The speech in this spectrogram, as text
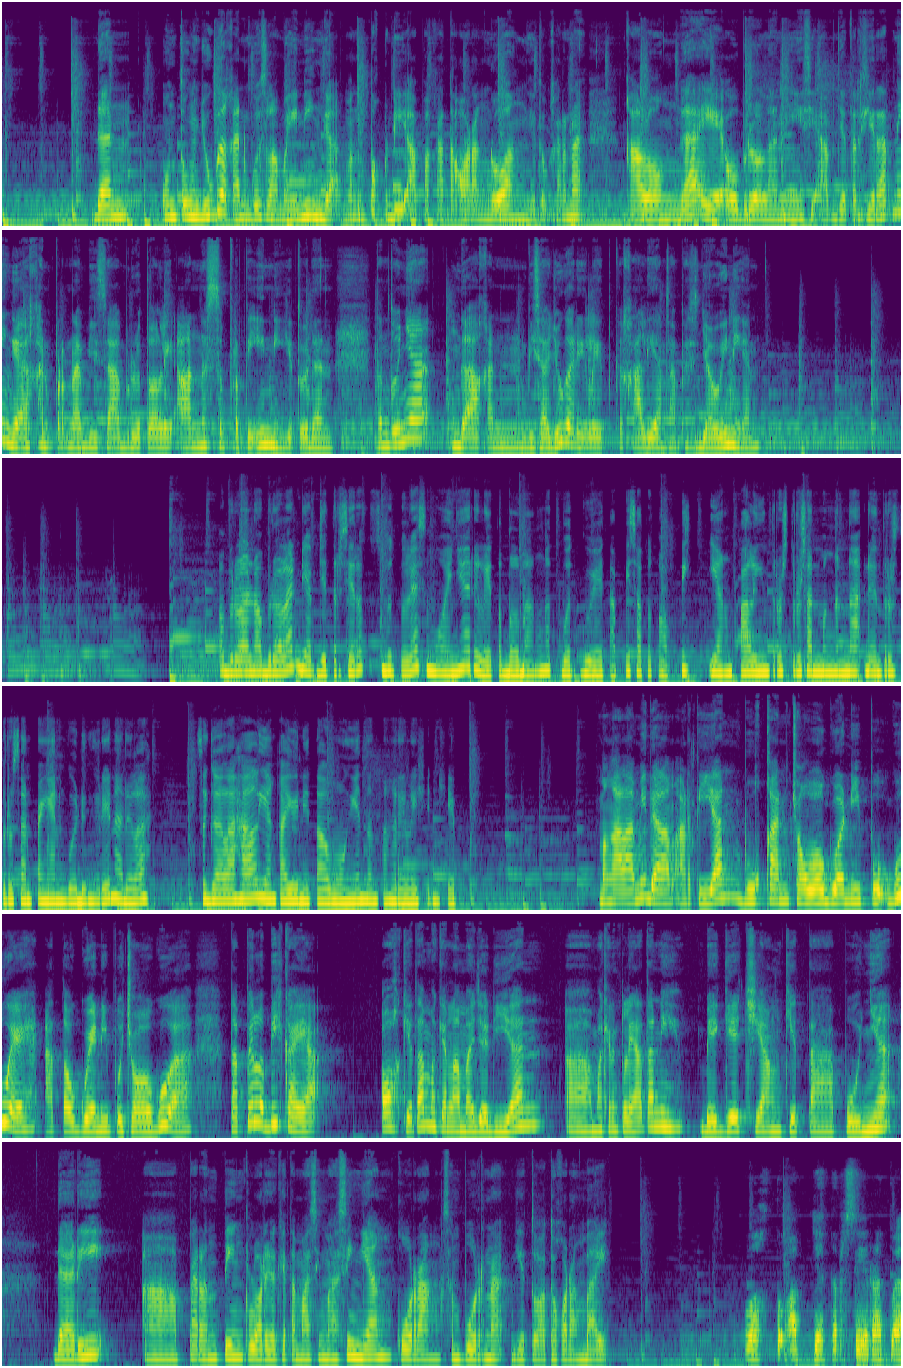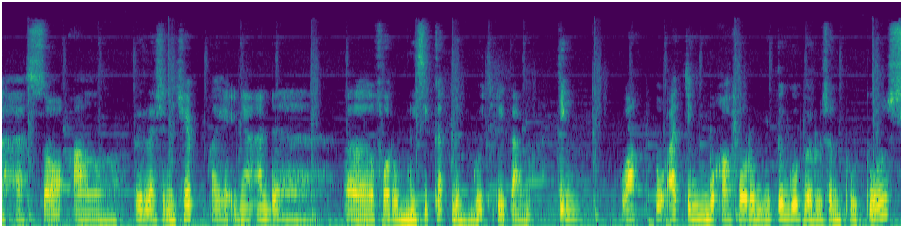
Dan untung juga kan gue selama ini nggak mentok di apa kata orang doang gitu. Karena kalau nggak ya obrolannya si Abjad tersirat nih nggak akan pernah bisa brutally honest seperti ini gitu. Dan tentunya nggak akan bisa juga relate ke kalian sampai sejauh ini kan. Obrolan-obrolan di Abjad Tersirat sebetulnya semuanya relatable banget buat gue. Tapi satu topik yang paling terus-terusan mengena dan terus-terusan pengen gue dengerin adalah segala hal yang Kak Yunita omongin tentang relationship. Mengalami dalam artian bukan cowok gue nipu gue atau gue nipu cowok gue, tapi lebih kayak, oh kita makin lama jadian, uh, makin kelihatan nih baggage yang kita punya dari uh, parenting keluarga kita masing-masing yang kurang sempurna gitu atau kurang baik. Waktu update tersirat bahas soal relationship, kayaknya ada uh, forum disikat dan gue cerita sama Acing. Waktu Acing buka forum itu gue barusan putus.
